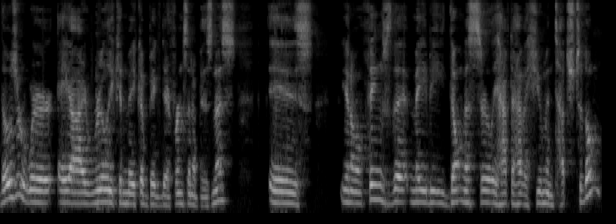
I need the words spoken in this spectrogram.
those are where ai really can make a big difference in a business is you know things that maybe don't necessarily have to have a human touch to them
